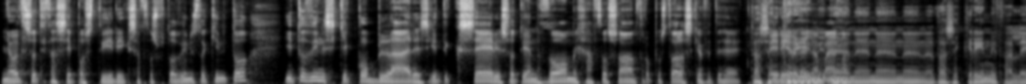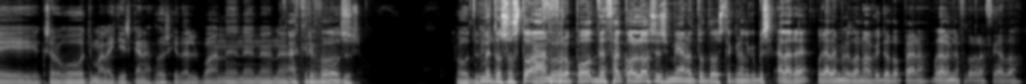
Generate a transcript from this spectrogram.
Νιώθεις ότι θα σε υποστηρίξει αυτός που το δίνει στο κινητό, ή το δίνεις και κομπλάρει γιατί ξέρεις ότι ενδόμηχα αυτός ο άνθρωπος τώρα σκέφτεται Θα σε περίεργα κρίνει, για μένα. ναι, ναι, ναι, ναι, ναι. Θα σε κρίνει, θα λέει, ξέρω εγώ, ότι μαλακίες κάνει αυτός και τα λοιπά. Ναι, ναι, ναι, ναι. Ακριβώς. Όντως. Όντως. Με το σωστό Αυτό- άνθρωπο δεν θα κολώσεις μία να του δώσει το κινητό και πεις: Έλα ρε, βγάλε με λίγο ένα βίντεο εδώ πέρα, βγάλε μια φωτογραφία εδώ.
